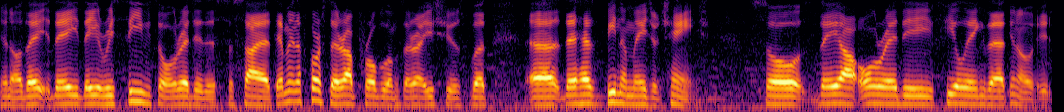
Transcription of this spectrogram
you know they, they, they received already this society. I mean of course there are problems, there are issues, but uh, there has been a major change. So they are already feeling that you know it,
